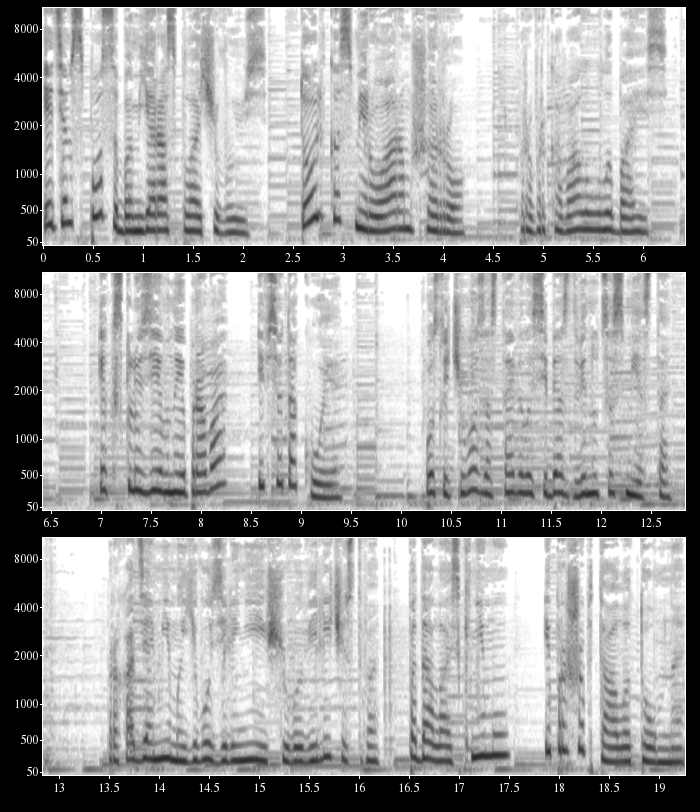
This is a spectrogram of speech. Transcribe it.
Этим способом я расплачиваюсь только с Мируаром Шеро, проворковала, улыбаясь. Эксклюзивные права и все такое. После чего заставила себя сдвинуться с места. Проходя мимо его зеленеющего величества, подалась к нему и прошептала томно.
